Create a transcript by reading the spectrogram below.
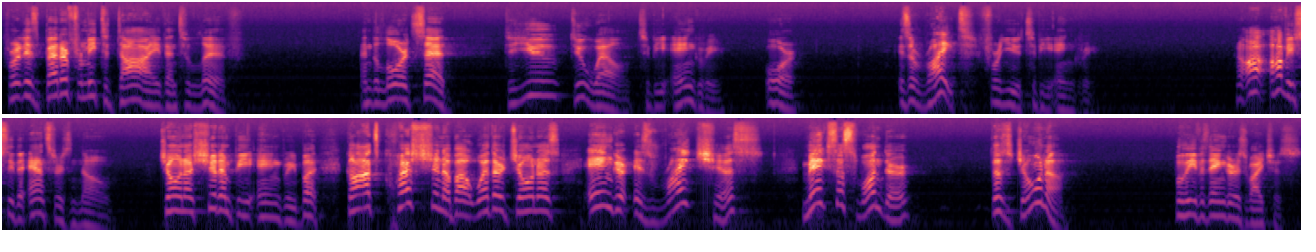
For it is better for me to die than to live. And the Lord said, Do you do well to be angry? Or is it right for you to be angry? Now, obviously, the answer is no. Jonah shouldn't be angry. But God's question about whether Jonah's anger is righteous makes us wonder does Jonah believe his anger is righteous?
